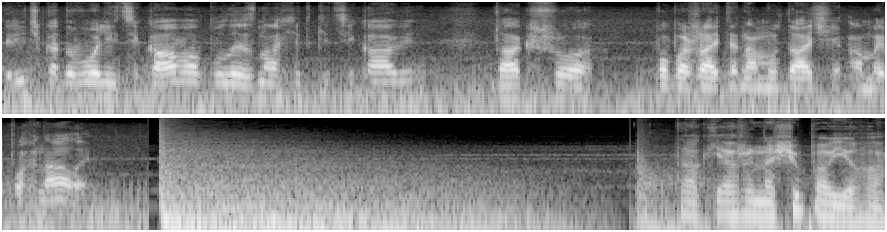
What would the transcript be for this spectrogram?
Річка доволі цікава, були знахідки цікаві. Так що побажайте нам удачі, а ми погнали. Так, я вже нащупав його.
